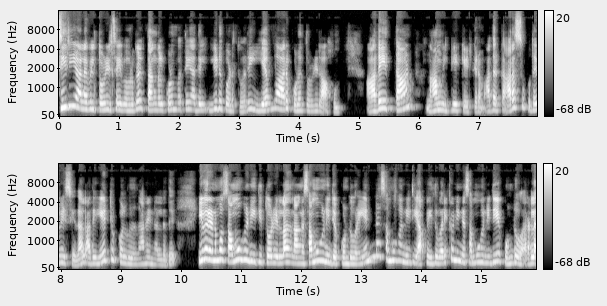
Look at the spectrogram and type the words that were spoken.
சிறிய அளவில் தொழில் செய்பவர்கள் தங்கள் குடும்பத்தை அதில் ஈடுபடுத்துவது எவ்வாறு குலத்தொழில் ஆகும் அதைத்தான் நாம் இங்கே கேட்கிறோம். அதற்கு அரசு உதவி செய்தால் அதை ஏற்றுக்கொள்வது தானே நல்லது. இவர் என்னமோ சமூக நீதி தொழிலாம் நாங்க சமூக நீதியை கொண்டு வரோம். என்ன சமூக நீதி? அப்ப இது வரைக்கும் நீங்க சமூக நீதியை கொண்டு வரல.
